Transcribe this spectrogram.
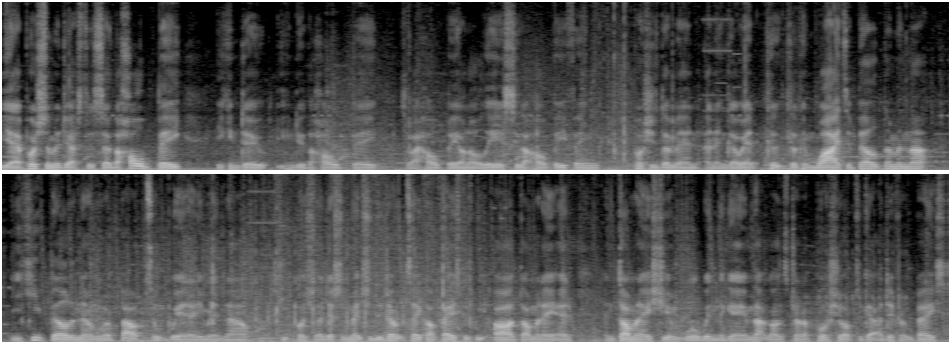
yeah, push the Majestas. So the whole B, you can do you can do the whole B. So I hold B on all these. See that whole B thing? Pushes them in and then go in. Click, clicking Y to build them and that. You keep building them and we're about to win any minute now. Keep pushing just make sure they don't take our base because we are dominating and domination will win the game. That gun's trying to push up to get a different base.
